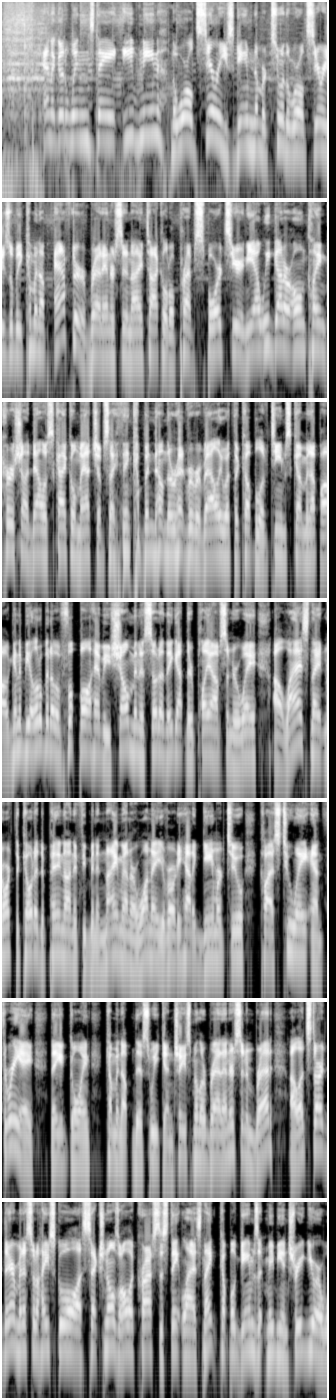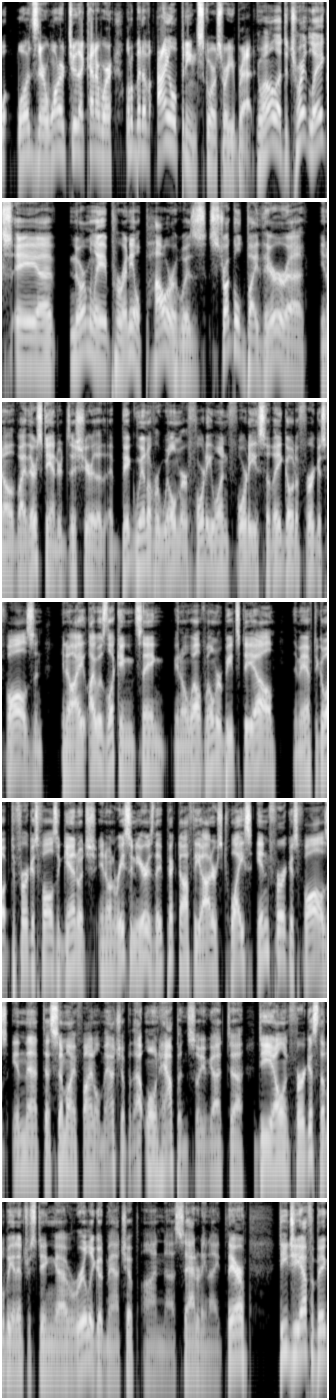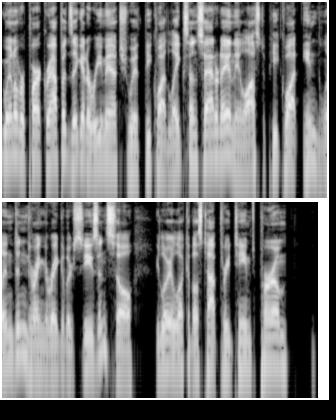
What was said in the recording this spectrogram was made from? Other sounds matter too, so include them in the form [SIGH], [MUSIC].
And a good Wednesday evening. The World Series, game number two of the World Series, will be coming up after Brad Anderson and I talk a little prep sports here. And yeah, we got our own Clayton Kershaw Dallas Keuchel matchups, I think, up and down the Red River Valley with a couple of teams coming up. Uh, going to be a little bit of a football heavy show. Minnesota, they got their playoffs underway uh, last night. North Dakota, depending on if you've been a 9 man or 1A, you've already had a game or two. Class 2A and 3A, they get going coming up this weekend. Chase Miller, Brad Anderson, and Brad, uh, let's start there. Minnesota High School uh, sectionals all across the state last night. A couple games that maybe intrigued you, or was there one or two that kind of were a little bit of eye-opening scores for you, Brad? Well, uh, Detroit Lakes, a uh, normally a perennial power, who has struggled by their uh, you know by their standards this year. A, big win over Willmar, 41-40, so they go to Fergus Falls, and you know I I was looking saying you know well if Willmar beats DL. They may have to go up to Fergus Falls again, which, you know, in recent years, they've picked off the Otters twice in Fergus Falls in that uh, semifinal matchup, but that won't happen. So you've got uh, DL and Fergus. That'll be an interesting, uh, really good matchup on uh, Saturday night there. DGF, a big win over Park Rapids. They get a rematch with Pequot Lakes on Saturday, and they lost to Pequot in Glyndon during the regular season. So you look at those top three teams, Perham,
